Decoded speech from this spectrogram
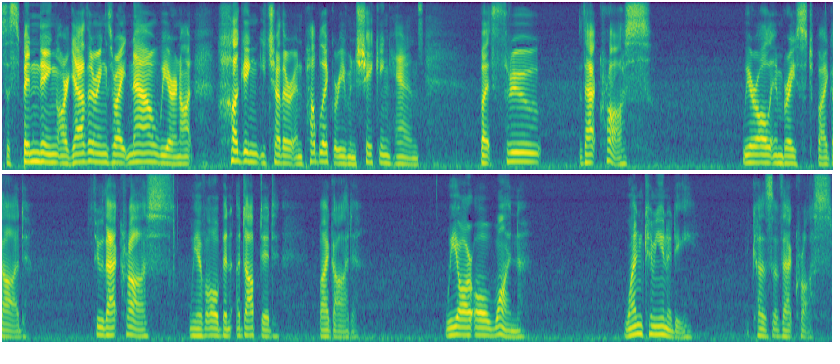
suspending our gatherings right now. We are not hugging each other in public or even shaking hands. But through that cross, we are all embraced by God. Through that cross, we have all been adopted by God. We are all one, one community because of that cross.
